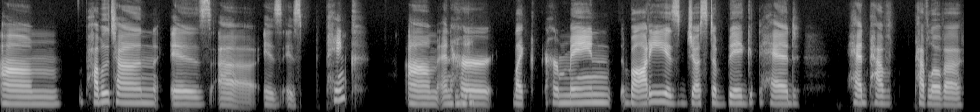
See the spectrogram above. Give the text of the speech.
Um, Pabuchan is uh is is pink, um, and Mhm. her like her main body is just a big head head pav- pavlova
